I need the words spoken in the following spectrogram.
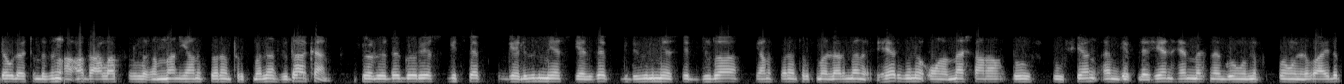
döwletimiziň adalatsyzlygyndan ýanyp ýören türkmenler juda kän. Ýörede görýäs, gitsek, gelibilmeýäs, gelsek, gidibilmeýäs diýip juda ýanyp ýören türkmenler bilen her güni on-on bäş sany duş, duşýan hem gepleşýän, hemmesine göňüllük, göňüllük aýdyp,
